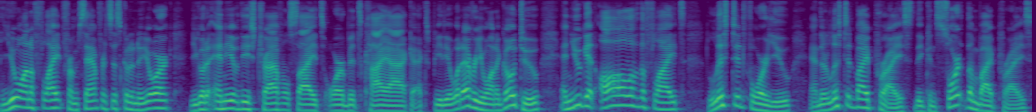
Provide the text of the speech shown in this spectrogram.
you want a flight from San Francisco to New York, you go to any of these travel sites, Orbitz, Kayak, Expedia, whatever you want to go to, and you get all of the flights listed for you and they're listed by price. They can sort them by price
